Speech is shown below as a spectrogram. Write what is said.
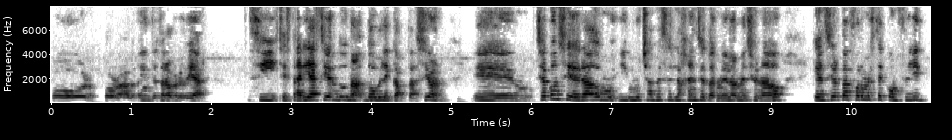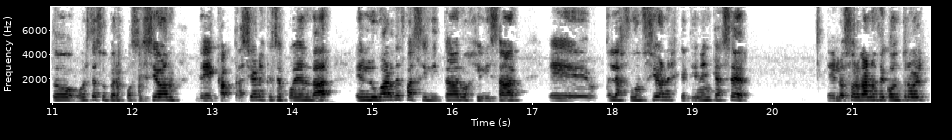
por, intentar abreviar. Si se estaría haciendo una doble captación. Eh, se ha considerado, y muchas veces la agencia también lo ha mencionado, que en cierta forma este conflicto o esta superposición de captaciones que se pueden dar, en lugar de facilitar o agilizar eh, las funciones que tienen que hacer eh, los órganos de control,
